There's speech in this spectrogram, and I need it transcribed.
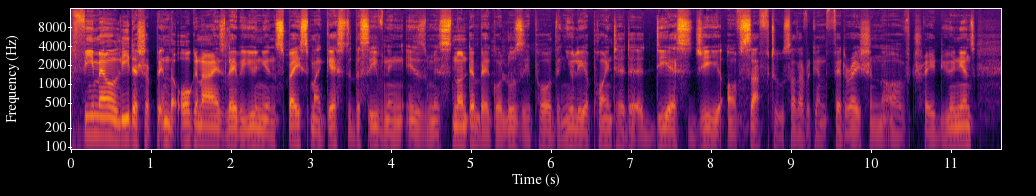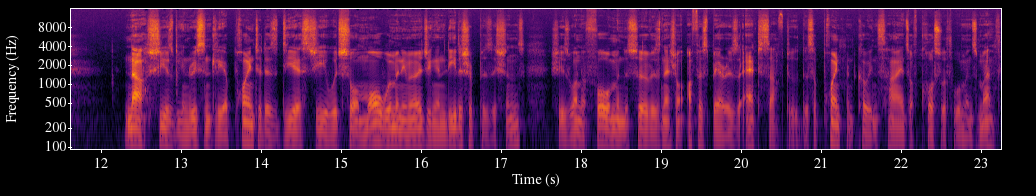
Female leadership in the organized labor union space. My guest this evening is Ms. Nontembeko Luzipho, the newly appointed DSG of SAFTU, South African Federation of Trade Unions. Now, she has been recently appointed as DSG, which saw more women emerging in leadership positions. She is one of four women to serve as national office bearers at SAFTU. This appointment coincides, of course, with Women's Month,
